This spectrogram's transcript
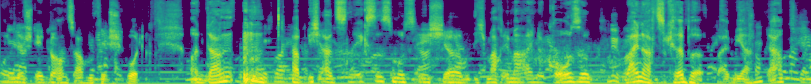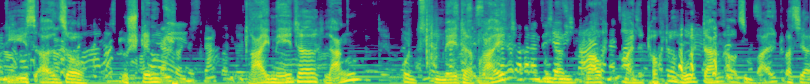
und der steht bei uns auf dem Tisch. Gut. Und dann habe ich als nächstes muss ich, äh, ich mache immer eine große Weihnachtskrippe bei mir, ja. Die ist also bestimmt drei Meter lang und einen Meter breit. Und dann braucht meine Tochter, holt dann aus dem Wald, was ja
